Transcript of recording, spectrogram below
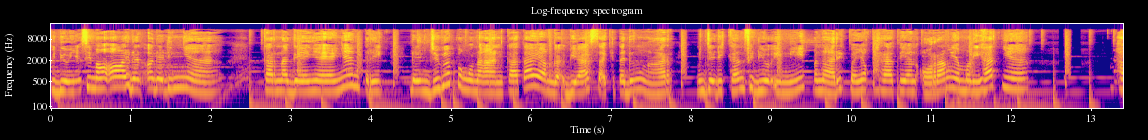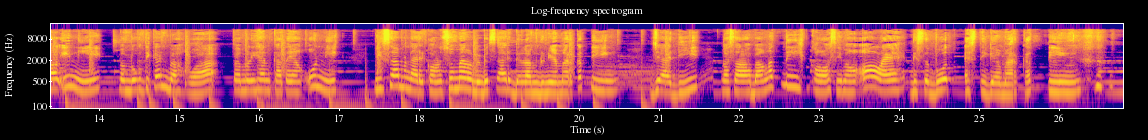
videonya si Mang Oleh dan Odadingnya. Karena gayanya yang nyentrik dan juga penggunaan kata yang gak biasa kita dengar, menjadikan video ini menarik banyak perhatian orang yang melihatnya. Hal ini membuktikan bahwa pemilihan kata yang unik bisa menarik konsumen lebih besar dalam dunia marketing. Jadi, gak salah banget nih kalau si Mang Oleh disebut S3 Marketing.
